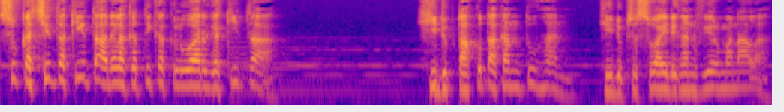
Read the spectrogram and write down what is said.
Sukacita kita adalah ketika keluarga kita hidup takut akan Tuhan, hidup sesuai dengan firman Allah.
